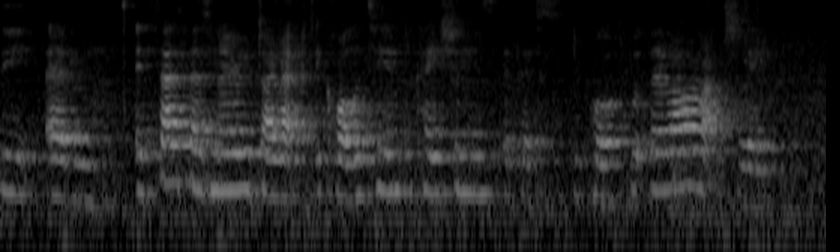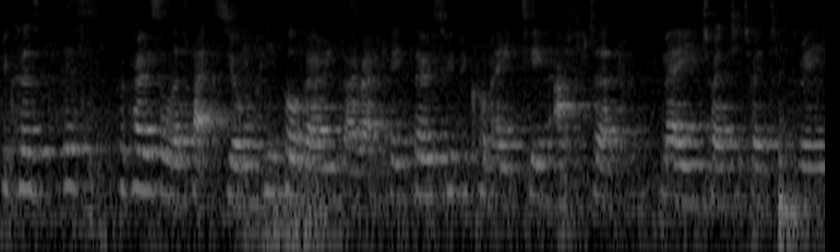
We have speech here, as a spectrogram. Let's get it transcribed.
The, um, it says there's no direct equality implications support, but there are actually, because this proposal affects young people very directly, those who become 18 after May 2023.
